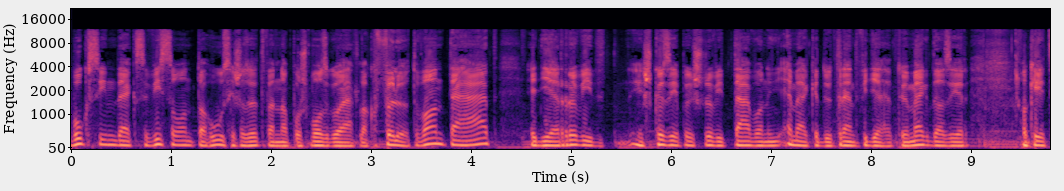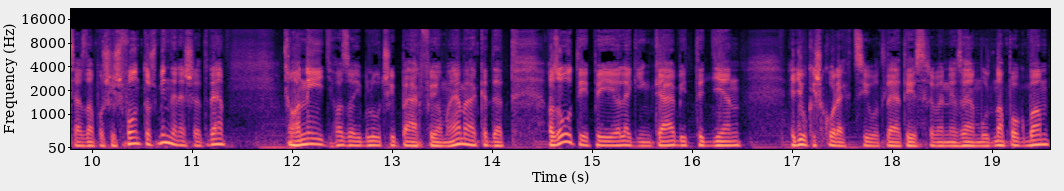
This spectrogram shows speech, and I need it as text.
Bux Index, viszont a 20 és az 50 napos mozgó átlag fölött van, tehát egy ilyen rövid és közép és rövid távon egy emelkedő trend figyelhető meg, de azért a 200 napos is fontos. Minden esetre a négy hazai blue chip árfolyama emelkedett. Az otp a leginkább itt egy ilyen egy jó kis korrekciót lehet észrevenni az elmúlt napokban.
